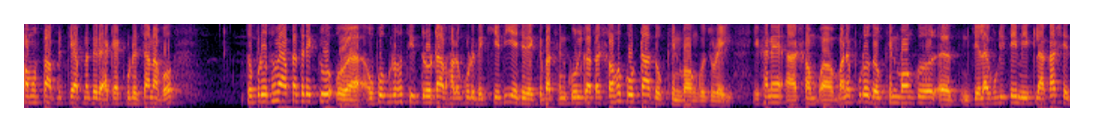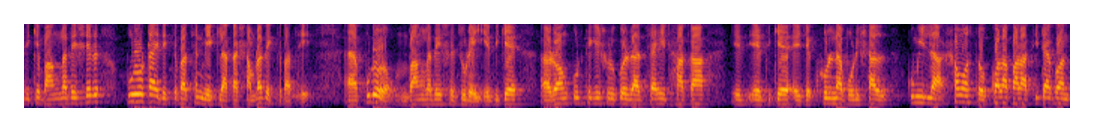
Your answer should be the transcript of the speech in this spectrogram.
সমস্ত আপডেটটি আপনাদের এক এক করে জানাব। তো প্রথমে আপনাদের একটু উপগ্রহ চিত্রটা ভালো করে দেখিয়ে দিই। এই যে দেখতে পাচ্ছেন, কলকাতা সহ গোটা দক্ষিণবঙ্গ জুড়েই। এখানে মানে পুরো দক্ষিণবঙ্গ জেলাগুলিতেই মেঘলা আকাশ, এদিকে বাংলাদেশের পুরোটাই দেখতে পাচ্ছেন মেঘলা আকাশ আমরা দেখতে পাচ্ছি। পুরো বাংলাদেশ জুড়েই। এদিকে রংপুর থেকে শুরু করে রাজশাহী, ঢাকা এদিকে এই যে খুলনা, বরিশাল কুমিল্লা, সমস্ত কলাপাড়া, চিটাগঞ্জ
